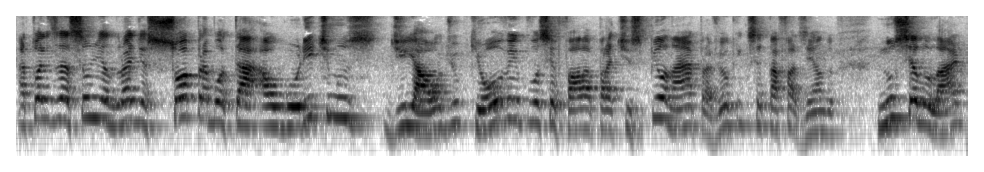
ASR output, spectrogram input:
Atualização de Android é só para botar algoritmos de áudio que ouvem o que você fala para te espionar, para ver o que, que você está fazendo no celular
